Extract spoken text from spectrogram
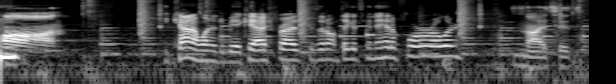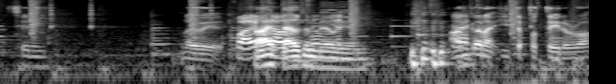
four kind of wanted to be a cash prize because I don't think it's gonna hit a four roller. No, it's hit. It's hitting. No, wait. 5,000 million. I'm gonna eat the potato raw.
